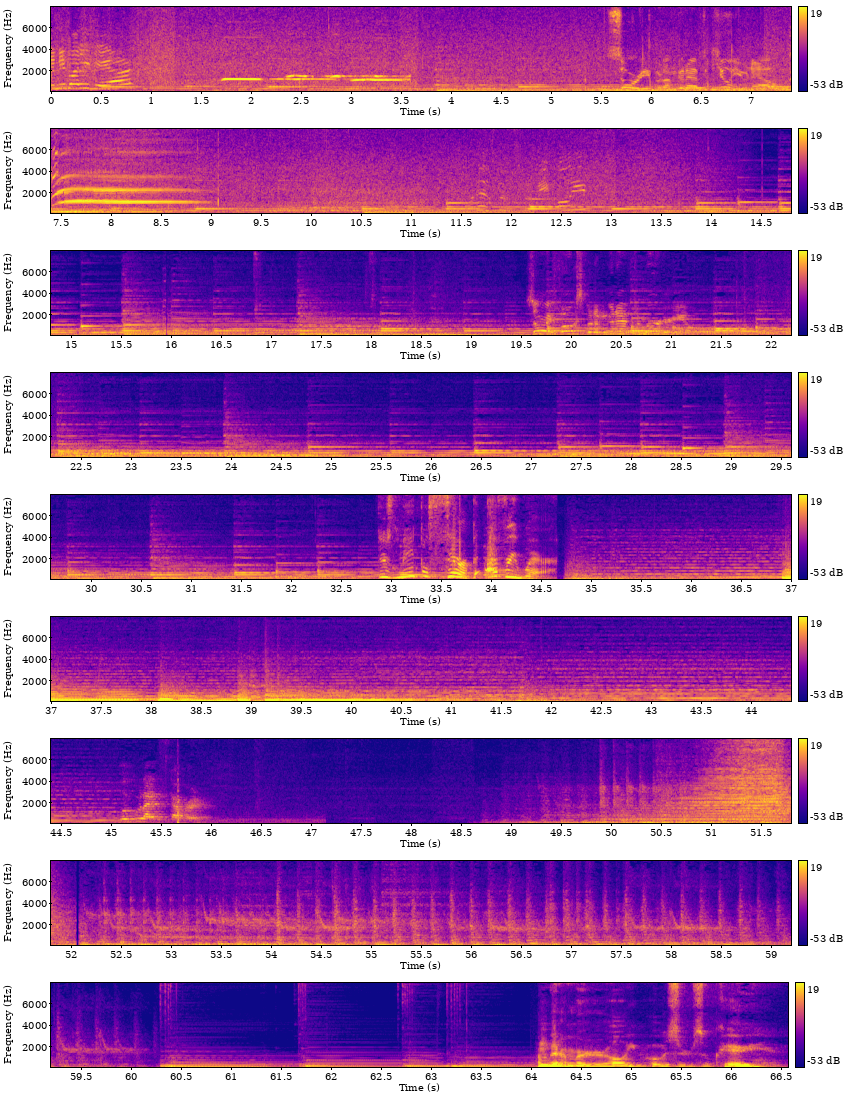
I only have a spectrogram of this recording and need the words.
anybody there? Sorry, but I'm gonna have to kill you now. What is this, maple leaf? Sorry, folks, but I'm gonna have to There's maple syrup everywhere. I'm gonna murder all you hosers, okay?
